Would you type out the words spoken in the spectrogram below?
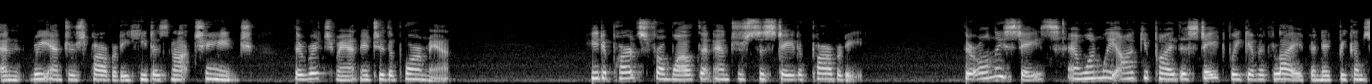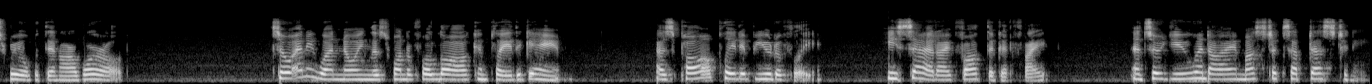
and re enters poverty, he does not change the rich man into the poor man. He departs from wealth and enters the state of poverty. They're only states, and when we occupy the state, we give it life, and it becomes real within our world. So anyone knowing this wonderful law can play the game. As Paul played it beautifully, he said, I fought the good fight. And so you and I must accept destiny,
